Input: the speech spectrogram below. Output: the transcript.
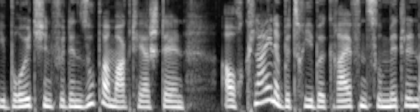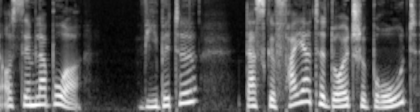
die Brötchen für den Supermarkt herstellen, auch kleine Betriebe greifen zu Mitteln aus dem Labor. Wie bitte? Das gefeierte deutsche Brot,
